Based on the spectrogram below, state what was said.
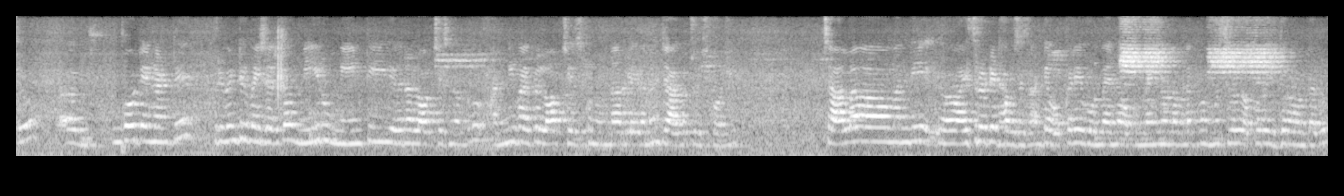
సో ఇంకోటి ఏంటంటే ప్రివెంటివ్ మెజర్గా మీరు మీ ఇంటి ఏదైనా లాక్ చేసినప్పుడు అన్ని వైపు లాక్ చేసుకుని ఉన్నారు లేదని జాగ్రత్త చూసుకోండి. చాలా మంది ఐసోలేటెడ్ హౌసెస్ అంటే ఒకరే ఉమెన్ ఒక మెన్ ఉన్న ముసలి ఒకరు ఇద్దరు ఉంటారు.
